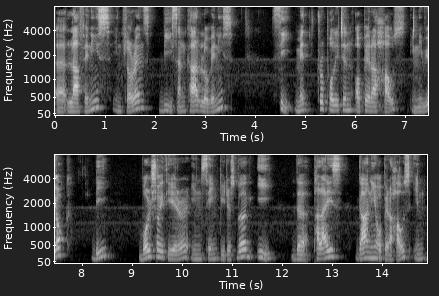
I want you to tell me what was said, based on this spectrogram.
uh, La Fenice in Florence, B. San Carlo, Venice, C. Metropolitan Opera House in New York, D. Bolshoi Theatre in St. Petersburg, E. The Palais Garnier Opera House in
